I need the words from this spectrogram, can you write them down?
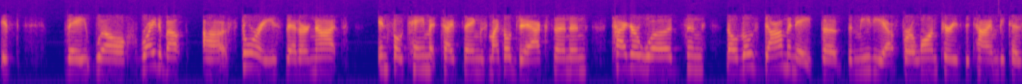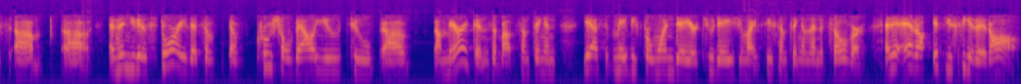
If they will write about uh, stories that are not infotainment type things, Michael Jackson and Tiger Woods, and no, those dominate the the media for a long periods of time because, um, uh, and then you get a story that's of, of crucial value to uh, Americans about something, and yes, maybe for one day or two days you might see something, and then it's over, and it, if you see it at all.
